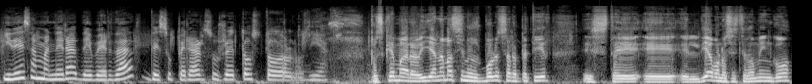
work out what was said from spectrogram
y de esa manera de verdad de superar sus retos todos los días. Pues qué maravilla, nada más si nos vuelves a repetir este eh, el día, bueno, es este domingo,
